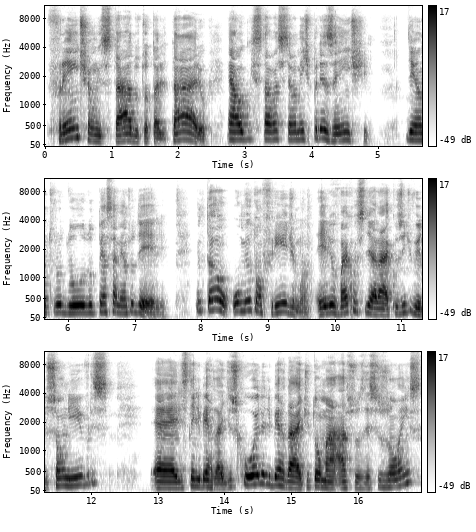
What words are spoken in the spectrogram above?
frente a um Estado totalitário é algo que estava extremamente presente dentro do, do pensamento dele. Então, o Milton Friedman ele vai considerar que os indivíduos são livres, é, eles têm liberdade de escolha, liberdade de tomar as suas decisões,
